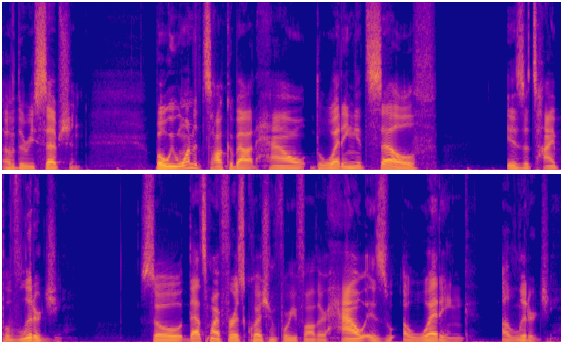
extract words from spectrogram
of the reception. But we wanted to talk about how the wedding itself is a type of liturgy. So that's my first question for you, Father. How is a wedding a liturgy?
